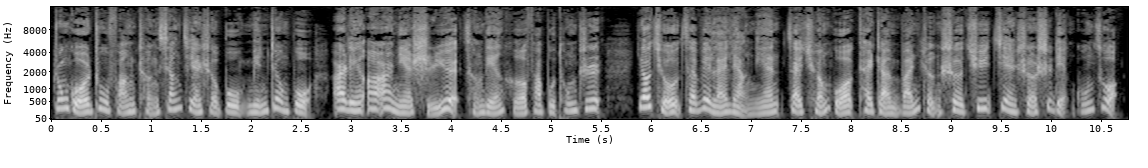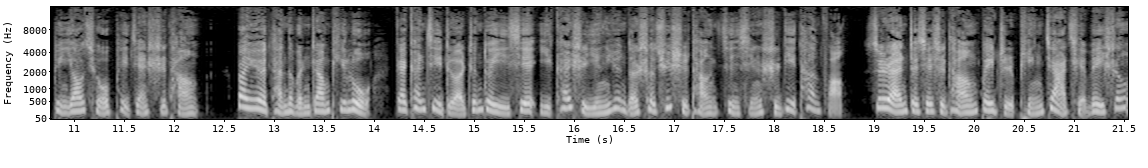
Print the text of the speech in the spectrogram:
中国住房城乡建设部、民政部二零二二年十月曾联合发布通知。要求在未来两年在全国开展完整社区建设试点工作，并要求配建食堂。半月谈的文章披露，该刊记者针对一些已开始营运的社区食堂进行实地探访。虽然这些食堂被指平价且卫生，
